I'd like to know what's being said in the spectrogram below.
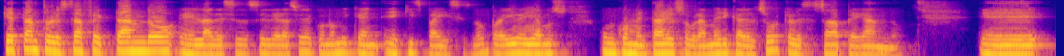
¿Qué tanto le está afectando eh, la desaceleración económica en X países? ¿no? Por ahí veíamos un comentario sobre América del Sur que les estaba pegando. Eh,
